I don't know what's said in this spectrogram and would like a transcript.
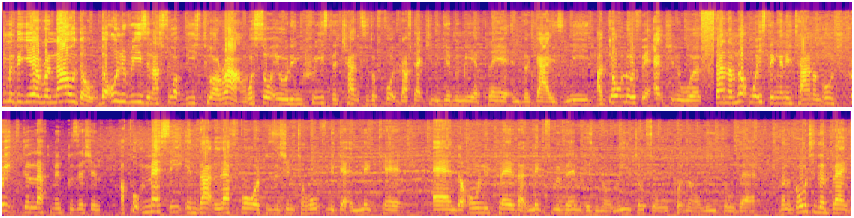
Team of the Year Ronaldo. The only reason I swapped these two around was so it would increase the chances of FUT draft actually giving me a player in the guys league. I don't know if it actually works. Dan, I'm not wasting any time. I'm going straight to the left mid position. I put Messi in that left forward position to hopefully get a link here. And the only player that links with him is Nolito, so we'll put Nolito there. I'm going to go to the bench,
